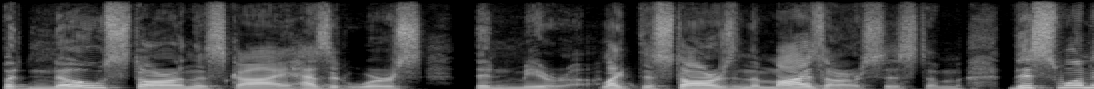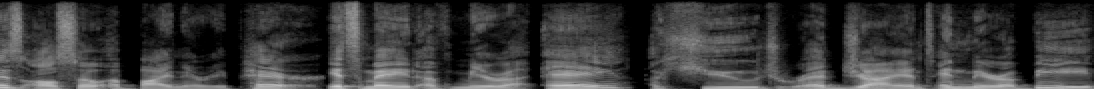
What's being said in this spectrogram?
but no star in the sky has it worse than Mira. Like the stars in the Mizar system, this one is also a binary pair. It's made of Mira A, a huge red giant, and Mira B,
